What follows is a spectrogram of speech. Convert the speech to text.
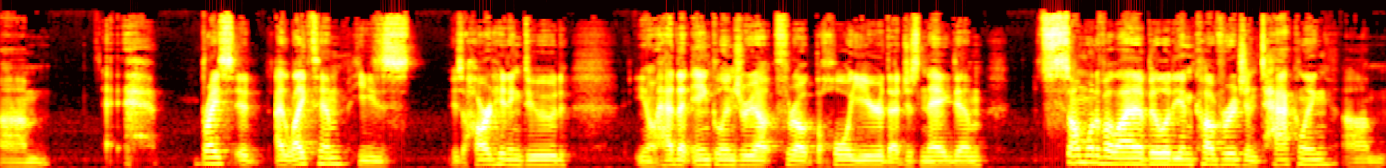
um, Brice, it, I liked him. He's he's a hard hitting dude. You know, had that ankle injury out throughout the whole year that just nagged him. Somewhat of a liability in coverage and tackling. Um,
